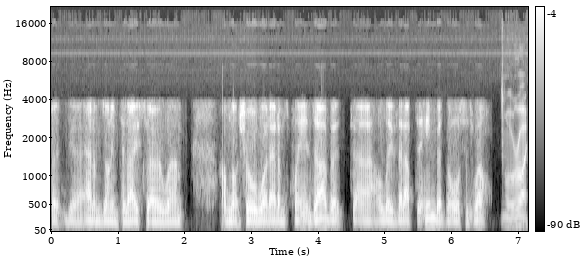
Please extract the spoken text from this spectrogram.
but yeah, Adam's on him today, so um, I'm not sure what Adam's plans are, but uh, I'll leave that up to him. But the horse as well. All right.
